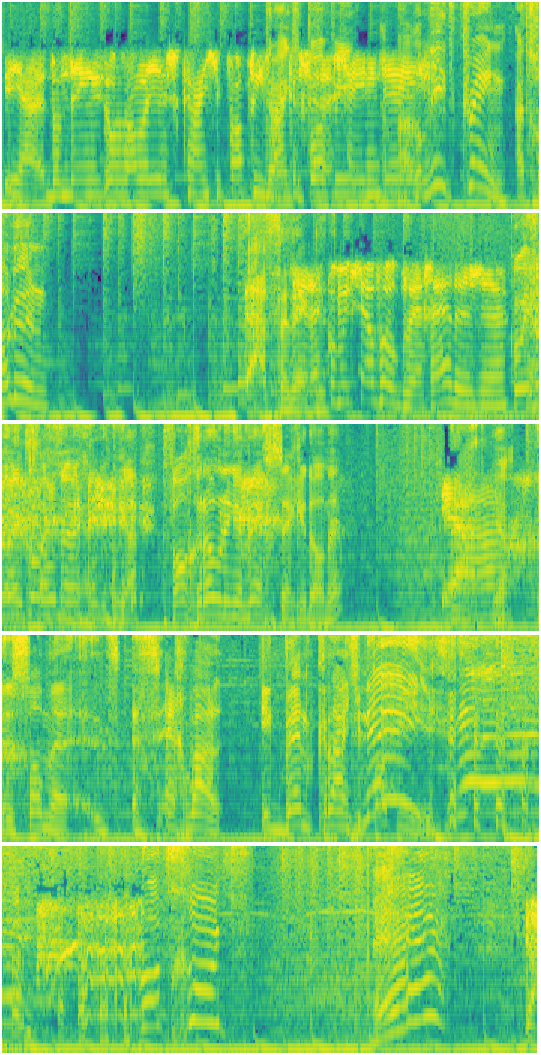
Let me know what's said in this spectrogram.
ja, dan denk ik als allereerst Kraantje Papi, maar ik Kraantje heb verder Papi. geen idee. Waarom niet? Crane, uit Galun. Ja, Ja, verrek. daar kom ik zelf ook weg, hè, dus... eh, Kon je uit Groningen. ja, van Groningen weg, zeg je dan, hè? ja. Ja. Eh, Sanne, het, het is echt waar. Ik ben Kraantje Nee! Papi. Nee! Wat goed! Hè? Ja,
